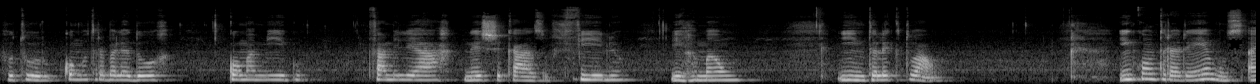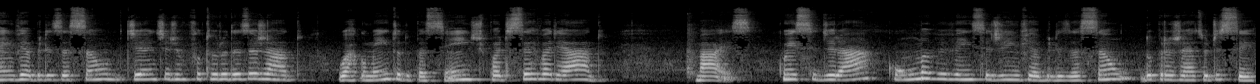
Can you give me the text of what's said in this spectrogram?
futuro como trabalhador, como amigo, familiar, neste caso, filho, irmão e intelectual. Encontraremos a inviabilização diante de um futuro desejado. O argumento do paciente pode ser variado, mas coincidirá com uma vivência de inviabilização do projeto de ser,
